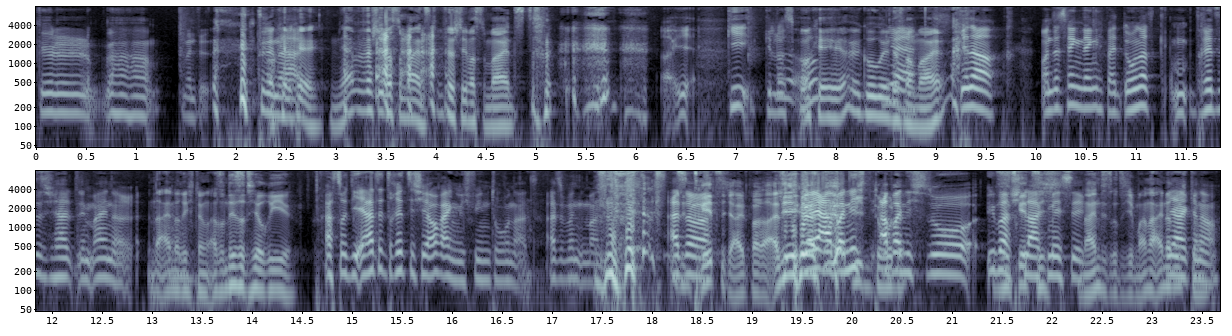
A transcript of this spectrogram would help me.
Gül drin Okay, hat. okay. Ja, wir verstehen, was du meinst. Wir verstehen, was du meinst. Ja, Gi- Gyroskop? Okay, ja, wir googeln das Ja. nochmal. Genau. Und deswegen denke ich, bei Donut dreht es sich halt in eine. In eine Richtung. Also in dieser Theorie. Achso, die Erde dreht sich ja auch eigentlich wie ein Donut. Also wenn man. sie Also- dreht sich einfach, Ali. ja, ja, aber nicht, aber nicht so Sie überschlagmäßig. Sich, nein, sie dreht sich immer in eine ja, Richtung. genau.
